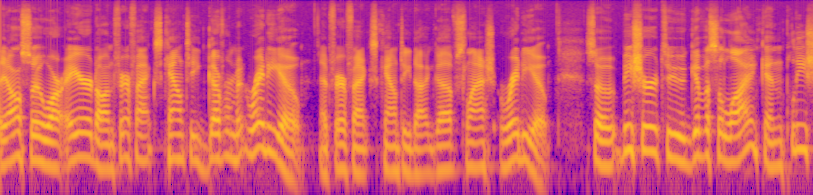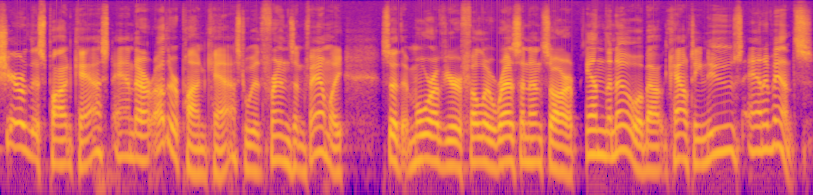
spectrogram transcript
They also are aired on Fairfax County Government Radio at fairfaxcounty.gov/radio. So be sure to give us a like and please share this podcast and our other podcast with friends and family so that more of your fellow residents are in the know about county news and events.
